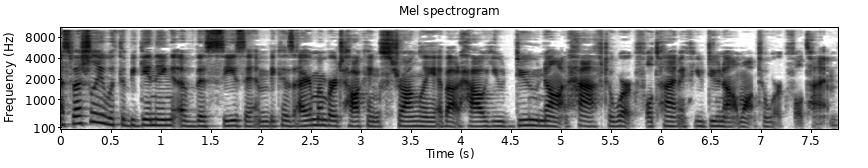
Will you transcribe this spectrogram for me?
especially with the beginning of this season, because I remember talking strongly about how you do not have to work full time if you do not want to work full time.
